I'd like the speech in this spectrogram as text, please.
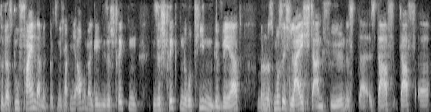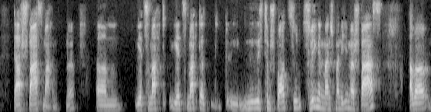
sodass du fein damit bist? Und ich habe mich auch immer gegen diese strikten, diese strikten Routinen gewehrt. Mhm. Und es muss sich leicht anfühlen. Es, es darf, darf, äh, darf Spaß machen. Ne? Ähm, jetzt macht, jetzt macht das, sich zum Sport zu zwingen manchmal nicht immer Spaß, aber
